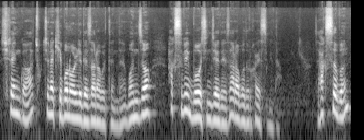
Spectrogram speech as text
실행과 촉진의 기본 원리에 대해서 알아볼 텐데 먼저 학습이 무엇인지에 대해서 알아보도록 하겠습니다. 자, 학습은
